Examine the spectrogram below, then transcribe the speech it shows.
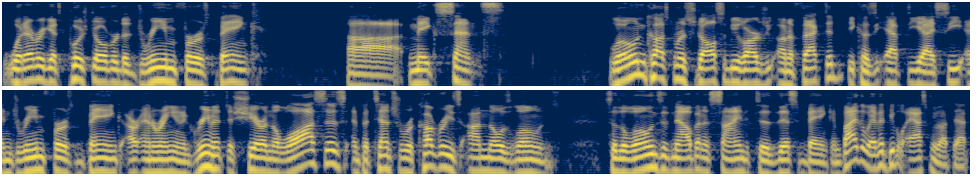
whatever gets pushed over to Dream First Bank uh, makes sense. Loan customers should also be largely unaffected because the FDIC and Dream First Bank are entering an agreement to share in the losses and potential recoveries on those loans. So the loans have now been assigned to this bank. And by the way, I've had people ask me about that.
